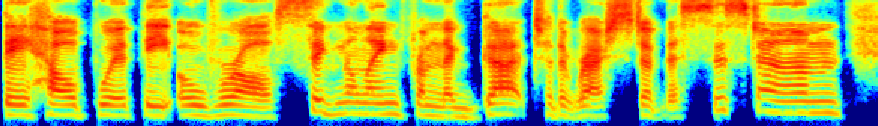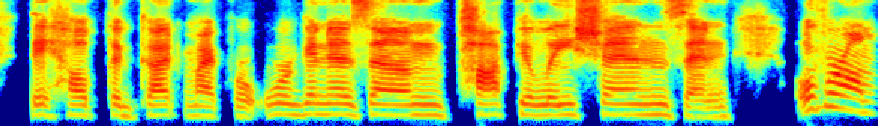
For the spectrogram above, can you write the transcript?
They help with the overall signaling from the gut to the rest of the system. They help the gut microorganism populations and overall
